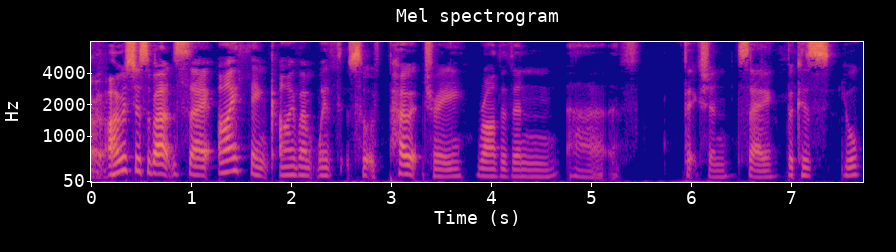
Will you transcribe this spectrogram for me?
I was just about to say, I think I went with sort of poetry rather than uh, fiction. So because you're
